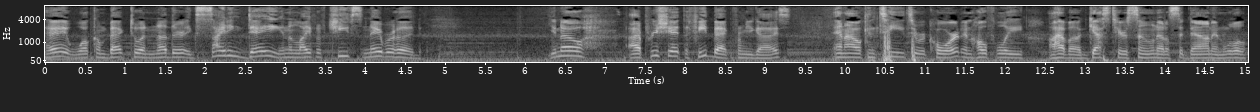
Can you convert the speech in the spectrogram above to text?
Hey, welcome back to another exciting day in the life of Chiefs neighborhood. You know, I appreciate the feedback from you guys, and I will continue to record, and hopefully, I'll have a guest here soon that'll sit down and we'll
